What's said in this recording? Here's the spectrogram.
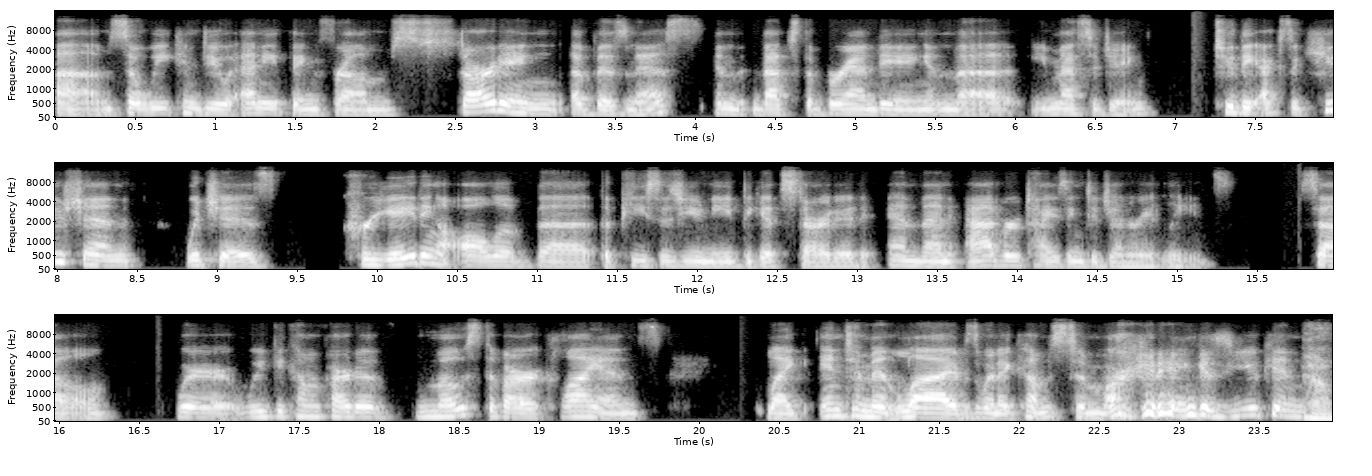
Um, so we can do anything from starting a business, and that's the branding and the messaging, to the execution, which is creating all of the, the pieces you need to get started and then advertising to generate leads. So where we've become a part of most of our clients like intimate lives when it comes to marketing because you can yeah.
